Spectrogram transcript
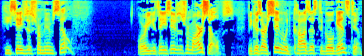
He saves us from himself. Or you could say he saves us from ourselves because our sin would cause us to go against him.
